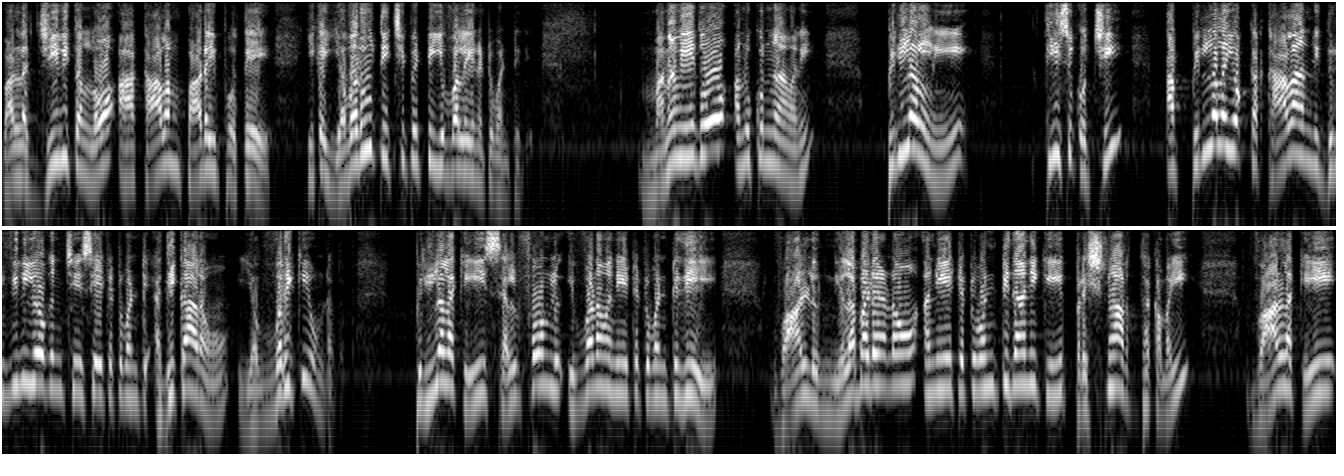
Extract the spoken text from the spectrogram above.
వాళ్ళ జీవితంలో ఆ కాలం పాడైపోతే ఇక ఎవరూ తెచ్చిపెట్టి ఇవ్వలేనటువంటిది. మనమేదో అనుకున్నామని పిల్లల్ని తీసుకొచ్చి ఆ పిల్లల యొక్క కాలాన్ని దుర్వినియోగం చేసేటటువంటి అధికారం ఎవ్వరికీ ఉండదు. పిల్లలకి సెల్ ఫోన్లు ఇవ్వడం అనేటటువంటిది వాళ్ళు నిలబడడం అనేటటువంటి దానికి ప్రశ్నార్థకమై వాళ్ళకి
